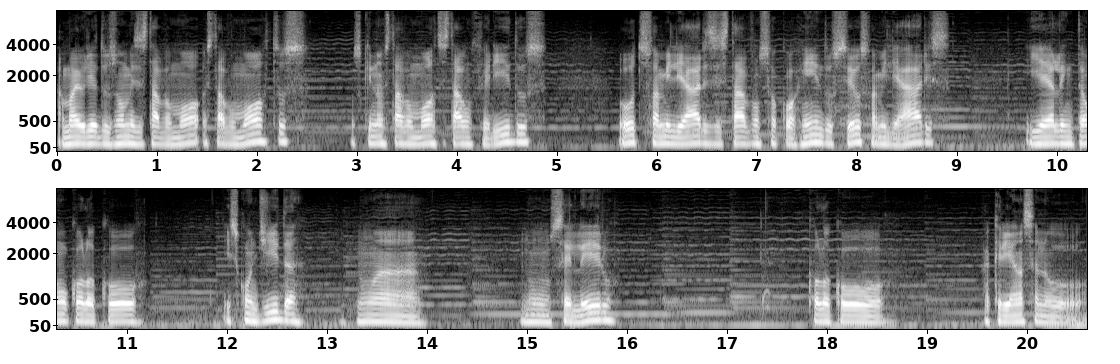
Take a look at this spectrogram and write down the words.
a maioria dos homens estava estavam mortos, os que não estavam mortos estavam feridos, outros familiares estavam socorrendo os seus familiares, e ela então o colocou escondida numa num celeiro, colocou a criança no,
